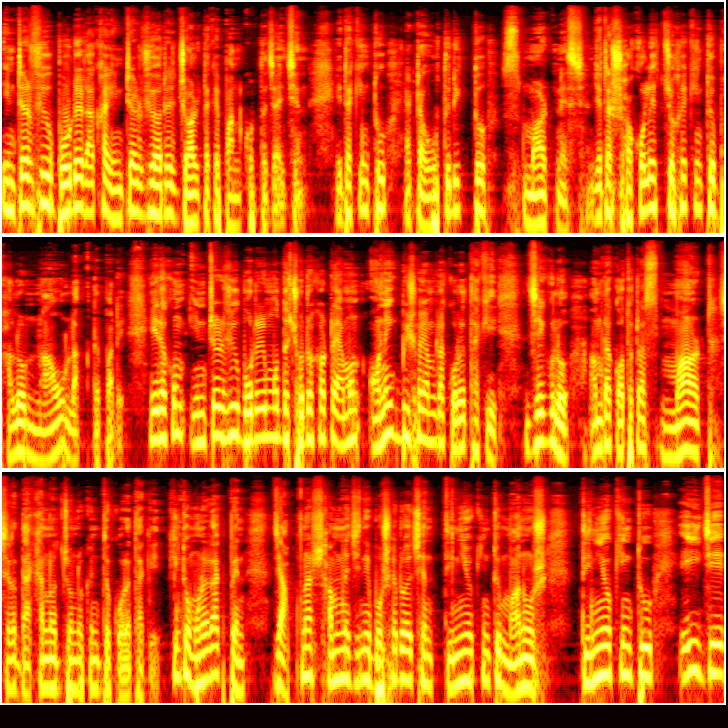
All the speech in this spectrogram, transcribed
ইন্টারভিউ বোর্ডে রাখা ইন্টারভিউয়ারের জলটাকে পান করতে চাইছেন। এটা কিন্তু একটা অতিরিক্ত স্মার্টনেস যেটা সকলের চোখে কিন্তু ভালো নাও লাগতে পারে। এরকম ইন্টারভিউ বোর্ডের মধ্যে ছোটোখাটো এমন অনেক বিষয় আমরা করে থাকি, যেগুলো আমরা কতটা স্মার্ট সেটা দেখানোর জন্য কিন্তু করে থাকি। কিন্তু মনে রাখবেন যে আপনার সামনে যিনি বসে রয়েছেন, তিনিও কিন্তু মানুষ। তিনিও কিন্তু এই যে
